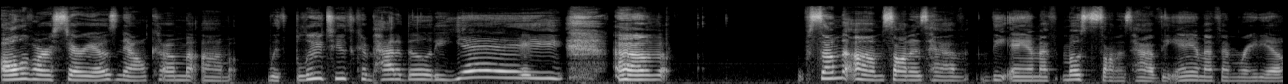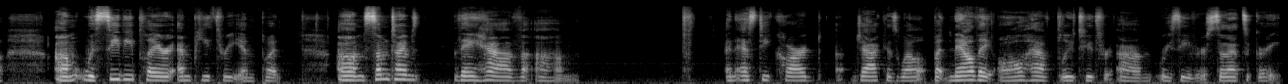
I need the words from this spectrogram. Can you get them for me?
all of our stereos now come um, with Bluetooth compatibility. Yay! Um, some um, saunas have the AMF, most saunas have the AM/FM radio um, with CD player MP3 input. Um, sometimes they have um, an SD card jack as well, but now they all have Bluetooth um, receivers, so that's great.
